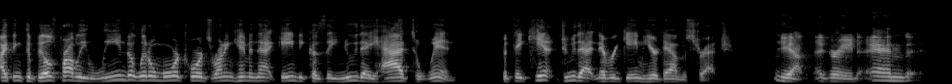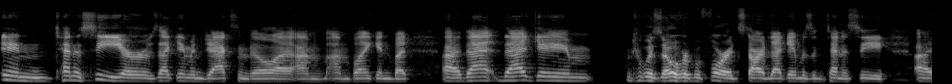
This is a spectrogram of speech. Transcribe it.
I think the Bills probably leaned a little more towards running him in that game because they knew they had to win, but they can't do that in every game here down the stretch. Yeah, agreed. And in Tennessee, or was that game in Jacksonville? I, am I'm, I'm blanking, but uh, that that game was over before it started. That game was in Tennessee. Uh,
